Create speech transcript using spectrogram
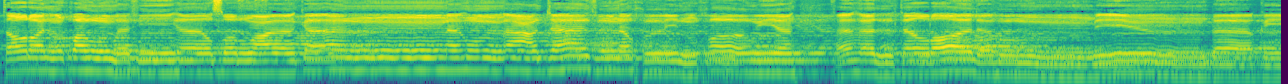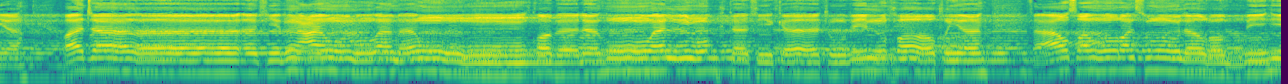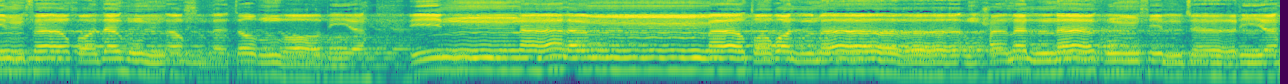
فترى القوم فيها صرعا كأنهم أعجاز نخل خاوية فهل ترى لهم من باقية؟ وجاء فرعون ومن قبله والمؤتفكات بالخاطية فعصوا رسول ربهم فأخذهم أخذة رابية إنا لما طغى الماء حملناكم في الجارية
